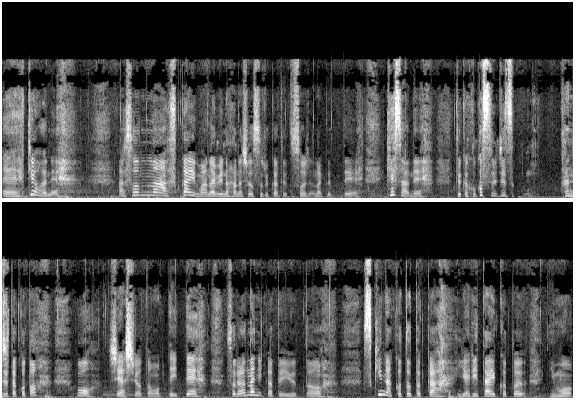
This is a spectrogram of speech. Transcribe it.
えー、今日はねあそんな深い学びの話をするかというとそうじゃなくって今朝ねというかここ数日感じたことをシェアしようと思っていてそれは何かというと好きなこととかやりたいことにも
